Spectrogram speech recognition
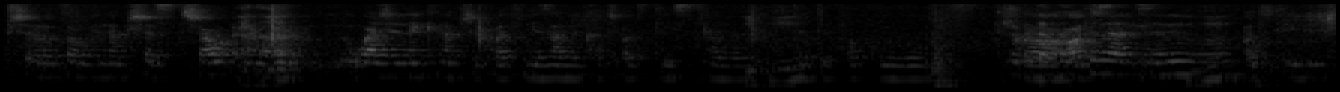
przelotowy na przestrzał, a żeby Aha. łazienek na przykład nie zamykać od tej strony. Mhm. Wtedy pokój był od, mm, Mhm. od tej dyszy.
